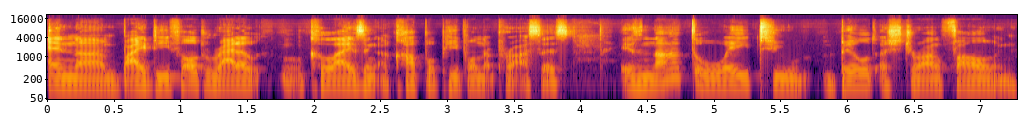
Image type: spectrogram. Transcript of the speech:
and um, by default radicalizing a couple people in the process is not the way to build a strong following.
